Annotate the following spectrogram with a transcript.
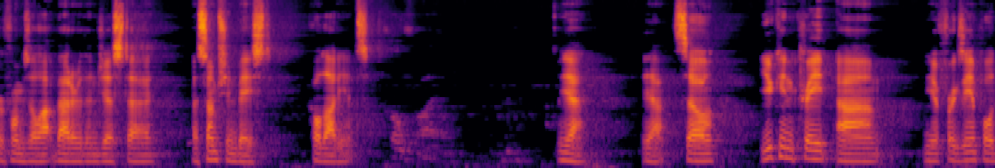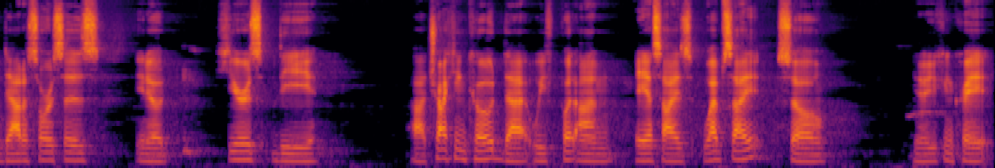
performs a lot better than just a assumption based cold audience. Yeah, yeah. So you can create, um, you know, for example, data sources. You know, here's the uh, tracking code that we've put on ASI's website. So you know, you can create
